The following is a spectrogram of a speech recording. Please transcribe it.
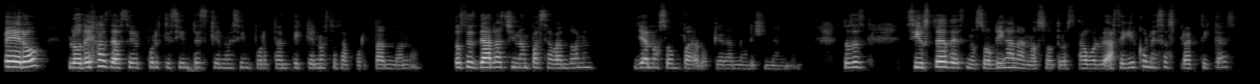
pero lo dejas de hacer porque sientes que no es importante y que no estás aportando, ¿no? Entonces ya las chinampas se abandonan, ya no son para lo que eran originalmente. Entonces, si ustedes nos obligan a nosotros a volver a seguir con esas prácticas,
